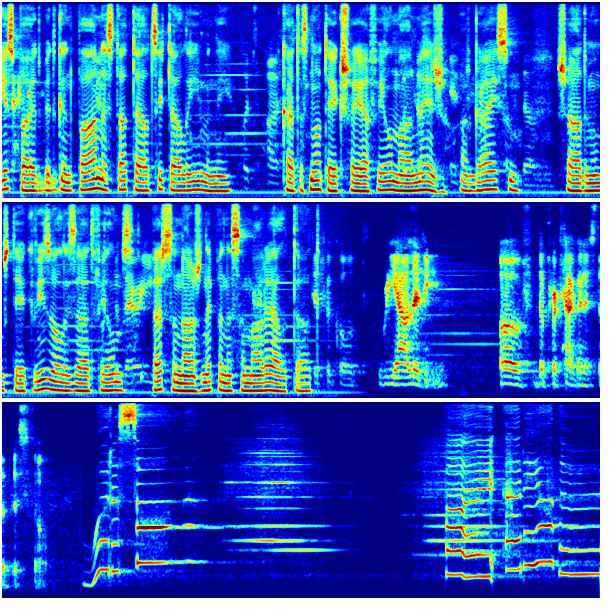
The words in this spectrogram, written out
iespaidu, bet gan pārnest attēlu citā līmenī. Kā tas notiek šajā filmā ar mežu, ar gaismu, šādi mums tiek vizualizēta filmas personāžu nepanesamā realitāte. Would a song by any other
